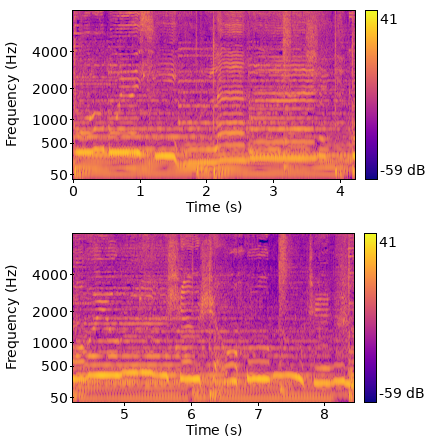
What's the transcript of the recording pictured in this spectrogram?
我不愿醒来，我用一生守护着你。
